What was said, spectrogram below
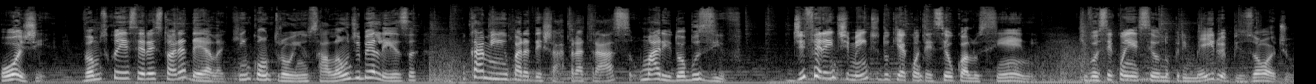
Hoje, vamos conhecer a história dela, que encontrou em um salão de beleza o caminho para deixar para trás o marido abusivo. Diferentemente do que aconteceu com a Luciene, que você conheceu no primeiro episódio,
